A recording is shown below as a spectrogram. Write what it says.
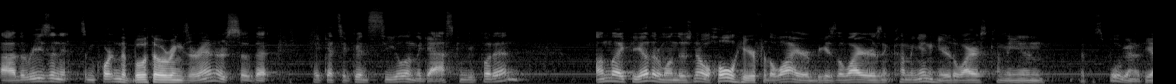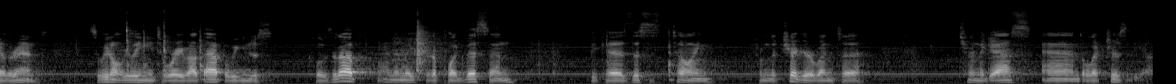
Uh, the reason it's important that both O-rings are in is so that it gets a good seal and the gas can be put in. Unlike the other one, there's no hole here for the wire because the wire isn't coming in here. The wire is coming in at the spool gun at the other end. So we don't really need to worry about that, but we can just close it up and then make sure to plug this in because this is telling from the trigger when to turn the gas and electricity on.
